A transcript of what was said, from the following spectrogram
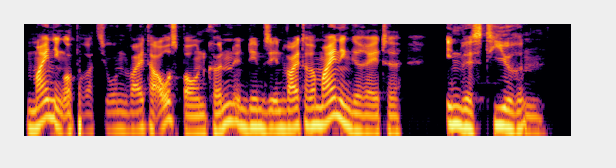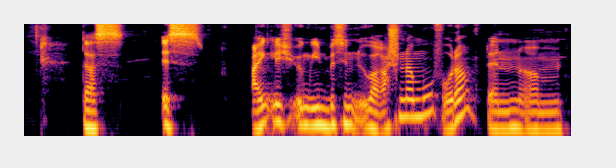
Mining-Operationen weiter ausbauen können, indem sie in weitere Mining-Geräte investieren. Das ist eigentlich irgendwie ein bisschen ein überraschender Move, oder? Denn ähm,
